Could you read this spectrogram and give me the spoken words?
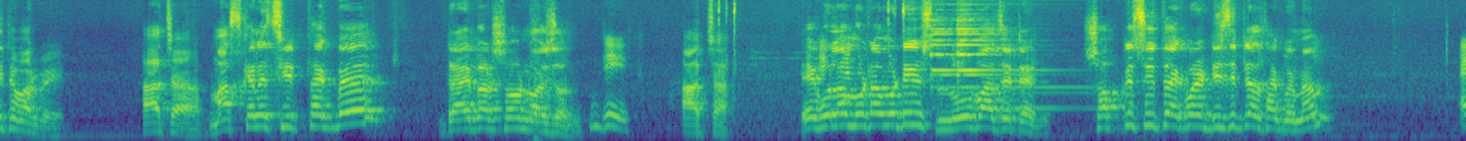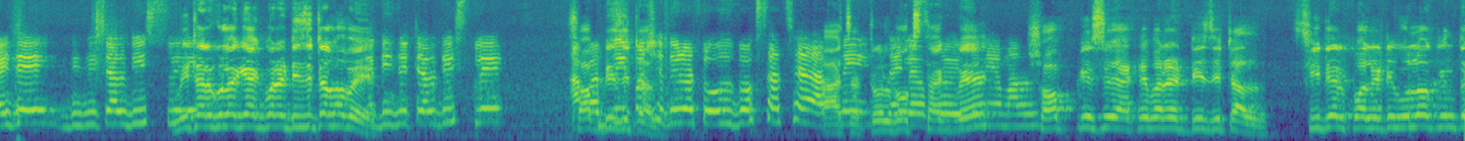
নিতে পারবে। আচ্ছা মাঝখানে সিট থাকবে ড্রাইভার সহ নয় জন জি। আচ্ছা এগুলা মোটামুটি লো বাজেটের সবকিছুই তো একবারে ডিজিটাল থাকবে ম্যাম এই যে ডিজিটাল ডিসপ্লে মিটারগুলো কি একবারে ডিজিটাল হবে? ডিজিটাল ডিসপ্লে সব দুই দুটো টোল বক্স আছে আপনি আচ্ছা টুল বক্স থাকবে। সবকিছু একেবারে ডিজিটাল সিটের কোয়ালিটি গুলো কিন্তু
